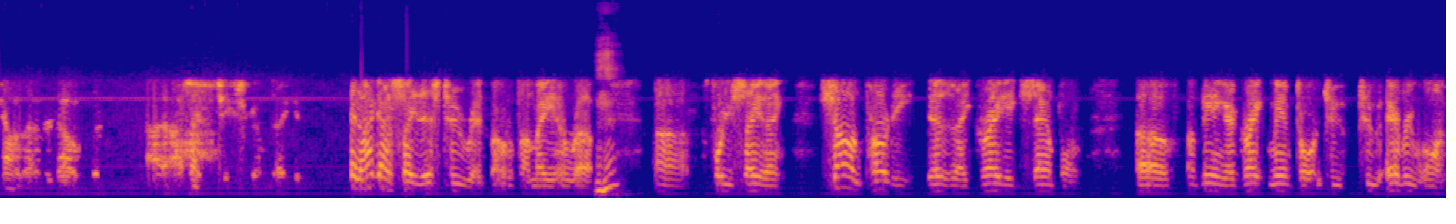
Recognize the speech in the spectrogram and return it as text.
kind of the underdog, but I, I think the Chiefs are going to take it. And I got to say this too, Redbone, if I may interrupt Mhm. uh, before you say anything. Sean Purdy is a great example of, of being a great mentor to to everyone.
